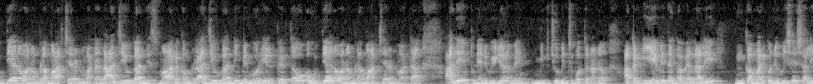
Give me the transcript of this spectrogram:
ఉద్యానవనంలా మార్చారనమాట రాజీవ్ గాంధీ స్మారకం రాజీవ్ గాంధీ మెమోరియల్ పేరుతో ఒక ఉద్యానవనంలా మార్చారనమాట అదే ఇప్పుడు నేను వీడియో వీడియోలో మీకు చూపించబోతున్నాను. అక్కడికి ఏ విధంగా వెళ్ళాలి ఇంకా మరికొన్ని విశేషాలు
